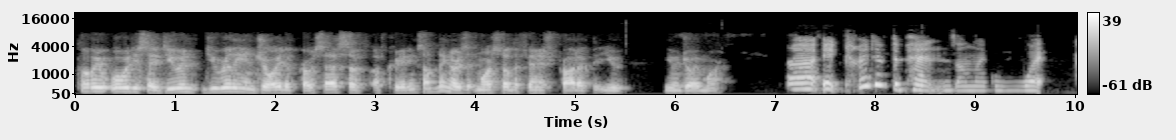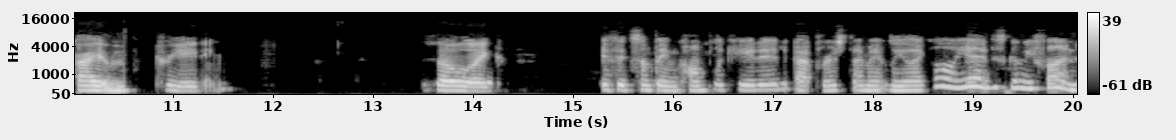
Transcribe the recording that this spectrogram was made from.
Chloe, what would you say? Do you do you really enjoy the process of, of creating something, or is it more so the finished product that you you enjoy more? Uh, it kind of depends on like what I am creating. So like if it's something complicated, at first I might be like, "Oh yeah, this is gonna be fun,"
